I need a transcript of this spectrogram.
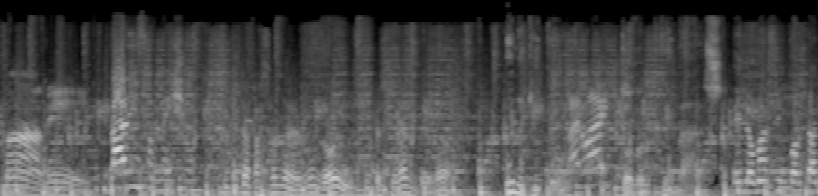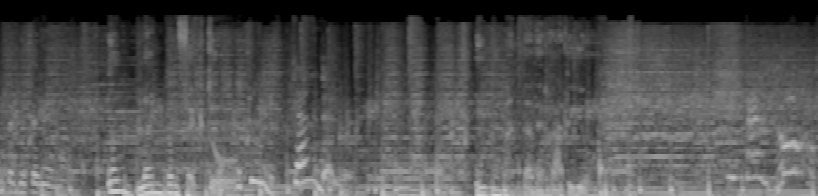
Mami. Bad information. ¿Qué está pasando en el mundo hoy? Es impresionante, ¿no? Un equipo. Todos los temas. Es lo más importante que tenemos. Un plan perfecto. Es un escándalo. Una banda de radio. ¡Están locos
